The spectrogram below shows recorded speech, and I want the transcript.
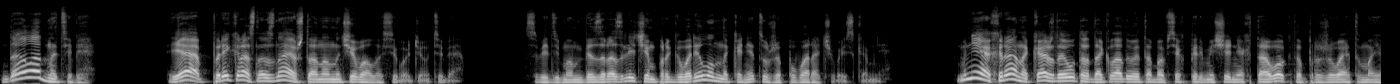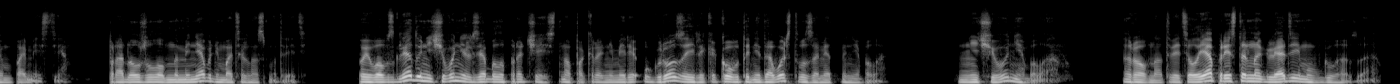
«Да ладно тебе. Я прекрасно знаю, что она ночевала сегодня у тебя». С видимым безразличием проговорил он, наконец, уже поворачиваясь ко мне. Мне охрана каждое утро докладывает обо всех перемещениях того, кто проживает в моем поместье. Продолжил он на меня внимательно смотреть. По его взгляду ничего нельзя было прочесть, но, по крайней мере, угрозы или какого-то недовольства заметно не было. «Ничего не было», — ровно ответил я, пристально глядя ему в глаза.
